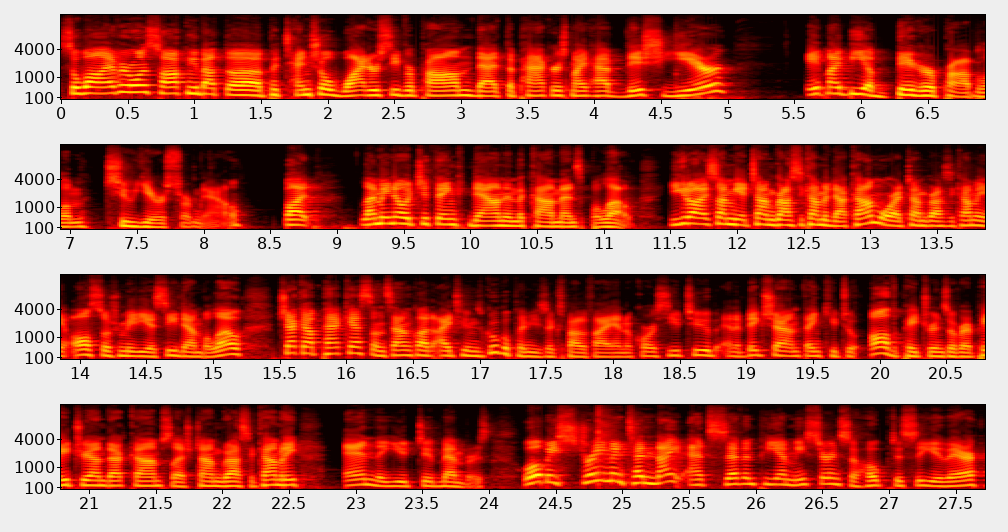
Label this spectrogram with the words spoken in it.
So while everyone's talking about the potential wide receiver problem that the Packers might have this year, it might be a bigger problem two years from now. But let me know what you think down in the comments below. You can always find me at TomGrossiComedy.com or at TomGrossiComedy, all social media, see down below. Check out podcasts on SoundCloud, iTunes, Google Play Music, Spotify, and of course YouTube. And a big shout out and thank you to all the patrons over at patreon.com slash TomGrossiComedy and the YouTube members. We'll be streaming tonight at 7 p.m. Eastern, so hope to see you there.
